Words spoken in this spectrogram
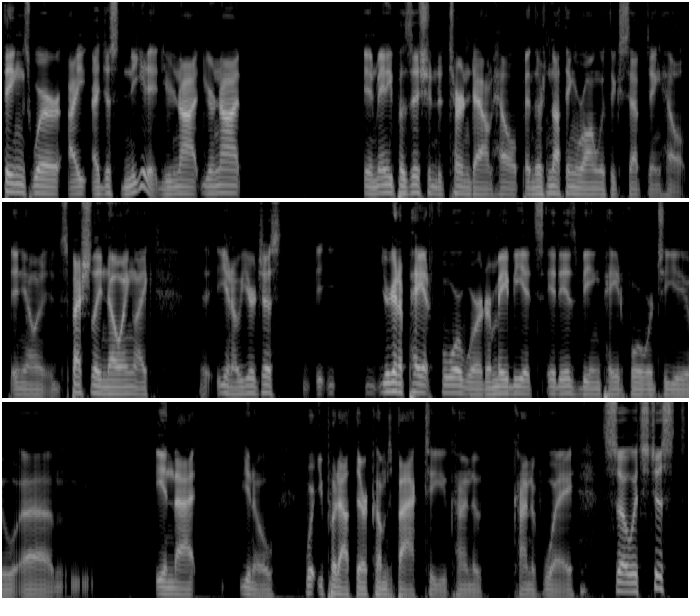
things where I, I just need it. You're not, you're not, in any position to turn down help, and there's nothing wrong with accepting help. and, You know, especially knowing like, you know, you're just you're gonna pay it forward, or maybe it's it is being paid forward to you. Um, in that, you know, what you put out there comes back to you, kind of kind of way. So it's just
